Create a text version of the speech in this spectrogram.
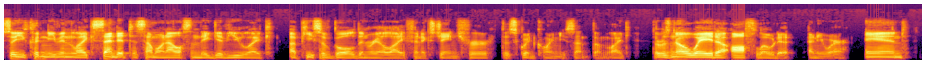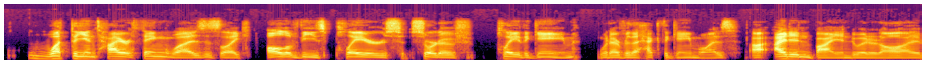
So you couldn't even like send it to someone else and they give you like a piece of gold in real life in exchange for the squid coin you sent them. Like there was no way to offload it anywhere. And what the entire thing was is like all of these players sort of play the game, whatever the heck the game was. I, I didn't buy into it at all. I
